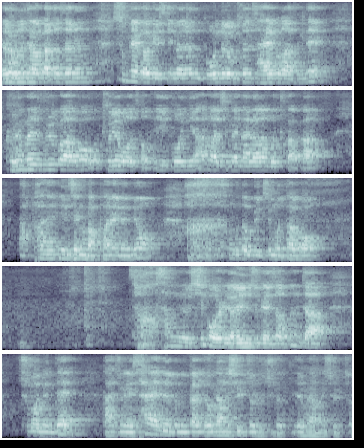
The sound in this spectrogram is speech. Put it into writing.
여러분 생각 같아서는 수백억 있으면 돈으로부터는 잘할 것 같은데, 그럼에도 불구하고 두려워서 이 돈이 하루아침에 날아가면 어떡할까? 막판에, 인생 막판에는요, 아무도 믿지 못하고, 저 삼류 시골 여인숙에서 혼자 죽었는데 나중에 사연을 보니까 영양실조로 죽었대 영양실조.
